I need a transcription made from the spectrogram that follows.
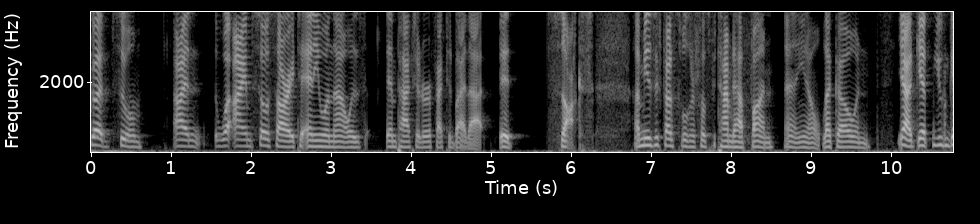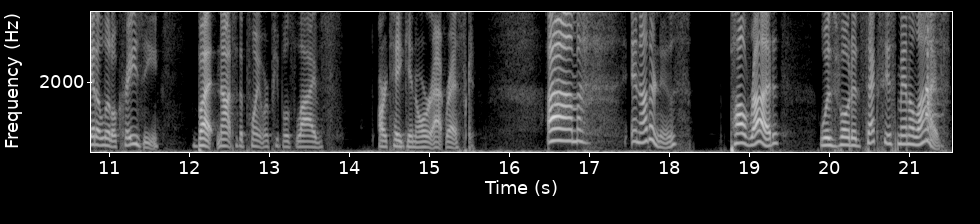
good, sue him. What I'm so sorry to anyone that was impacted or affected by that. It sucks. Uh, music festivals are supposed to be time to have fun and you know let go and yeah get you can get a little crazy, but not to the point where people's lives are taken or at risk. Um, in other news, Paul Rudd was voted sexiest man alive.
